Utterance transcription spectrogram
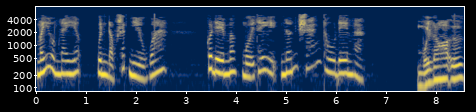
Mấy hôm nay á, huynh đọc sách nhiều quá. Có đêm á, muội thấy nến sáng thâu đêm à. Muội lo ư?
